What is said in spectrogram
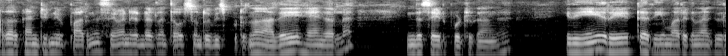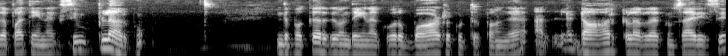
அதை கண்டினியூ பாருங்கள் செவன் ஹண்ட்ரட்லாம் தௌசண்ட் ருபீஸ் போட்டிருந்தாங்க. அதே ஹேங்கரில் இந்த சைடு போட்டிருக்காங்க. இது ஏன் ரேட் அதிகமாக இருக்குன்னா இதில் பார்த்தீங்கன்னா சிம்பிளாக இருக்கும். இந்த பக்கம் இருக்க வந்தீங்கன்னாக்கா ஒரு பார்டர் கொடுத்துருப்பாங்க. நல்ல டார்க் கலரில் இருக்கும் சாரீஸு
